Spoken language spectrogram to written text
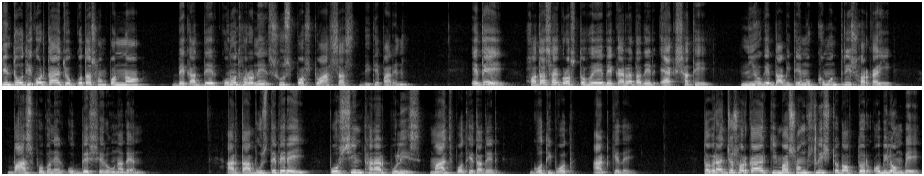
কিন্তু অধিকর্তা যোগ্যতা সম্পন্ন বেকারদের কোনো ধরনের সুস্পষ্ট আশ্বাস দিতে পারেনি। এতে হতাশাগ্রস্ত হয়ে বেকাররা তাদের একসাথে নিয়োগের দাবিতে মুখ্যমন্ত্রী সরকারি বাসভবনের উদ্দেশ্যে রওনা দেন। আর তা বুঝতে পেরেই পশ্চিম থানার পুলিশ মাঝপথে তাদের গতিপথ আটকে দেয়। তবে রাজ্য সরকার কিংবা সংশ্লিষ্ট দপ্তর অবিলম্বে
